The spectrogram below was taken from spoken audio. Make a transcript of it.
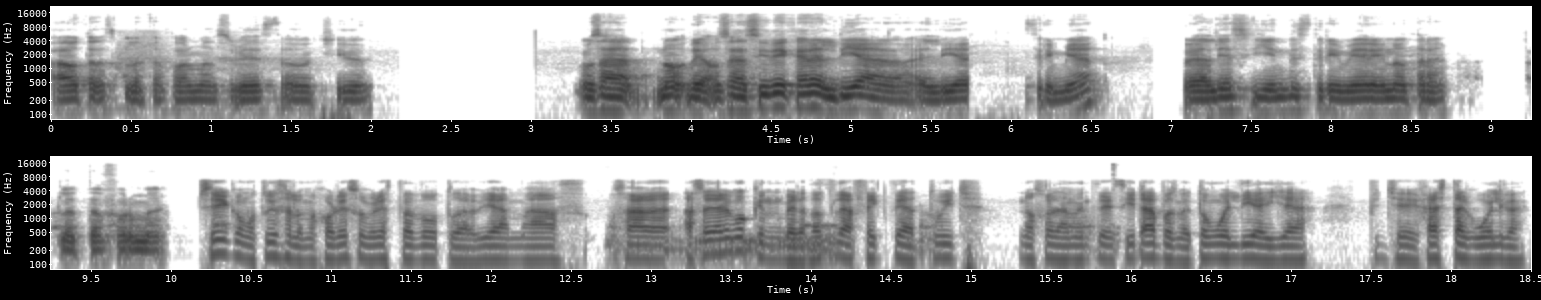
a otras plataformas hubiera estado chido. O sea, no, de- o sea, sí dejar el día, el día de streamear, pero al día siguiente streamear en otra plataforma. Sí, como tú dices, a lo mejor eso hubiera estado todavía más, o sea, hacer algo que en verdad le afecte a Twitch, no solamente decir, ah, pues me tomo el día y ya, pinche hashtag huelga.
